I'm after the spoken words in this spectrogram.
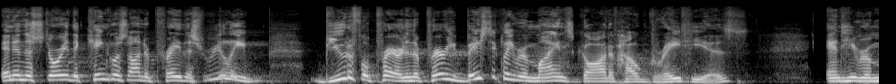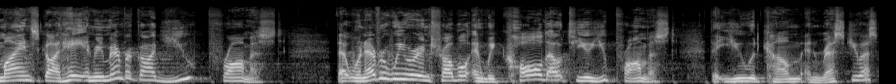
And in the story, the king goes on to pray this really beautiful prayer. And in the prayer, he basically reminds God of how great he is. And he reminds God, hey, and remember, God, you promised that whenever we were in trouble and we called out to you, you promised that you would come and rescue us.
